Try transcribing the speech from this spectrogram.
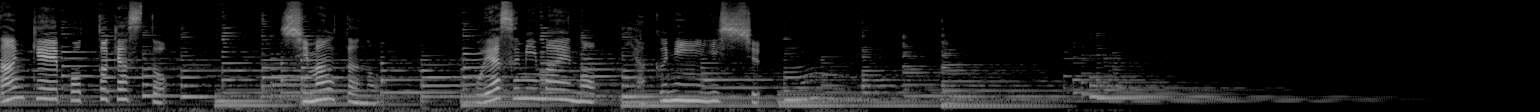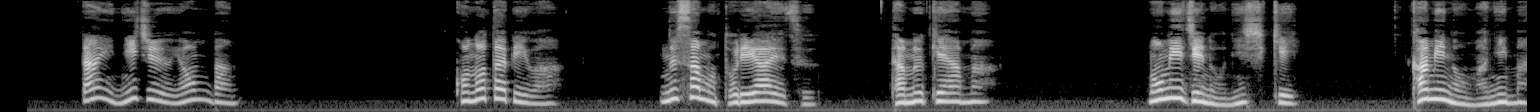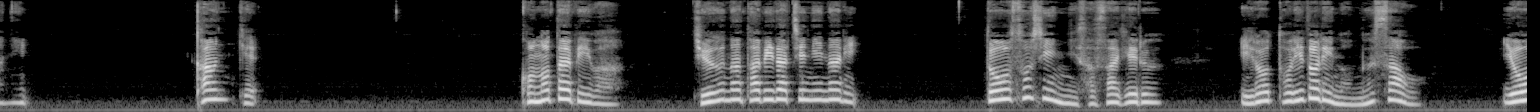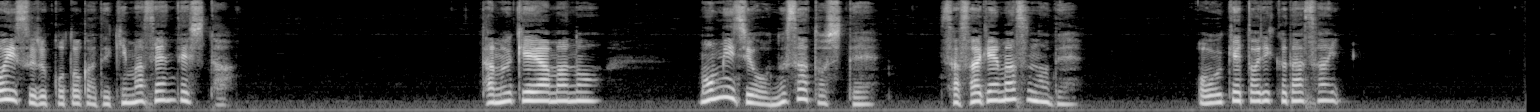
産経ポッドキャスト。島唄のお休み前の百人一首。第24番。この度は、ぬさもとりあえず、たむけ山、もみじの錦、神のまにまに、関係。この度は、急な旅立ちになり、同祖神に捧げる色とりどりのぬさを用意することができませんでした。たむけ山のもみじをぬさとして捧げますので、お受け取りください。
